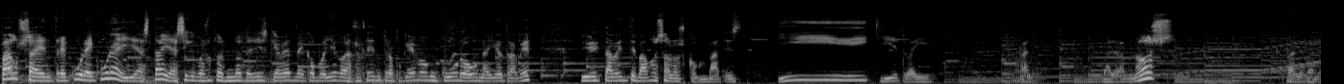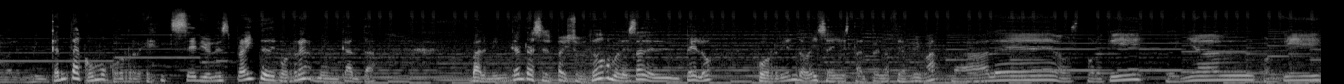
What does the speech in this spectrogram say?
Pausa entre cura y cura y ya está. Y así que vosotros no tenéis que verme cómo llego al centro Pokémon, curo una y otra vez. Directamente vamos a los combates. Y quieto ahí. Vale. Vale, vámonos. Vale, vale, vale. Me encanta cómo corre. En serio, el sprite de correr me encanta. Vale, me encanta ese sprite. Sobre todo como le sale el pelo corriendo. ¿Veis? Ahí está el pelo hacia arriba. Vale, vamos por aquí. Genial. Por aquí.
